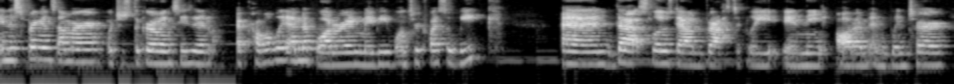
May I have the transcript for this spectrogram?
in the spring and summer, which is the growing season, I probably end up watering maybe once or twice a week. And that slows down drastically in the autumn and winter,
